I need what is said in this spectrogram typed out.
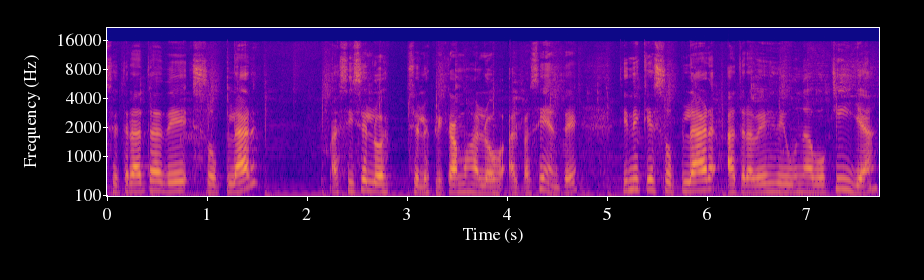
Se trata de soplar, así se lo, se lo explicamos al paciente, tiene que soplar a través de una boquilla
